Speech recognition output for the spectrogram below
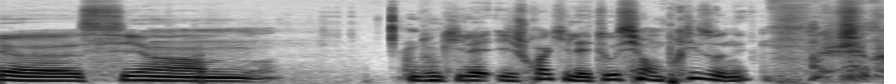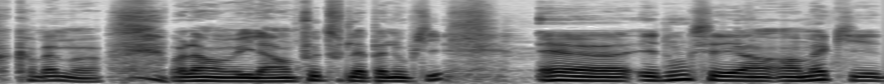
euh, c'est un. Donc, il et je crois qu'il a été aussi emprisonné. Quand même, euh, voilà, il a un peu toute la panoplie. Et, et donc, c'est un, un mec qui est-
